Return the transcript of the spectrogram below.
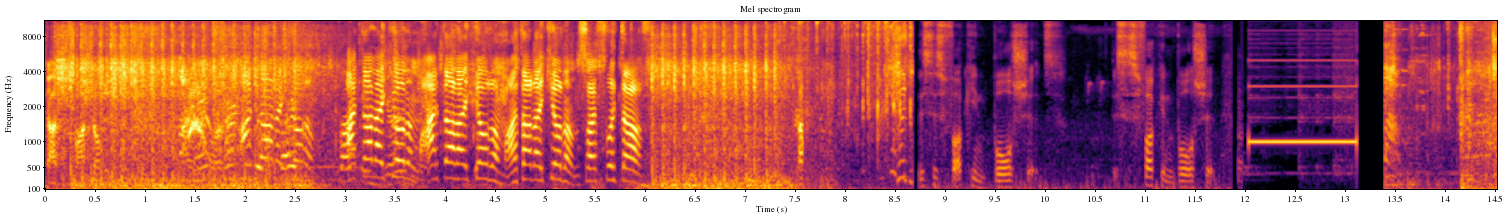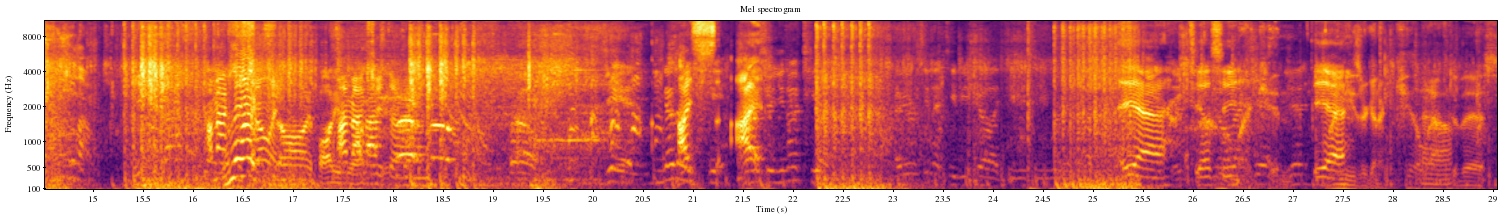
Got the Marshall. I thought I killed him. I thought I killed him. I thought I killed him. I thought I killed him. So I flicked off. This is fucking bullshit. This is fucking bullshit. I'm actually throwing. Oh, body I'm block. actually throwing. Jay, you know that I s- T- I- Asher, you know TLC? Have you ever seen that TV show like TVC Yeah, like, TLC. Jen- Jen- Yeah. My knees are gonna kill Yeah. after this.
